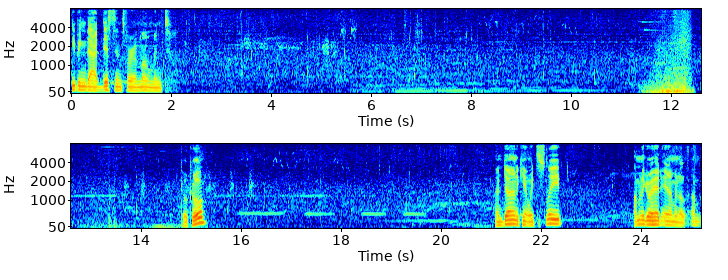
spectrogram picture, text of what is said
Keeping that distance for a moment. Cool, cool. I'm done. I can't wait to sleep. I'm gonna go ahead and I'm gonna I'm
